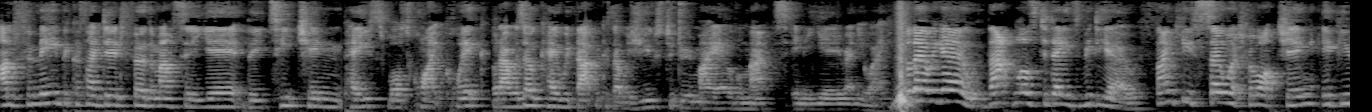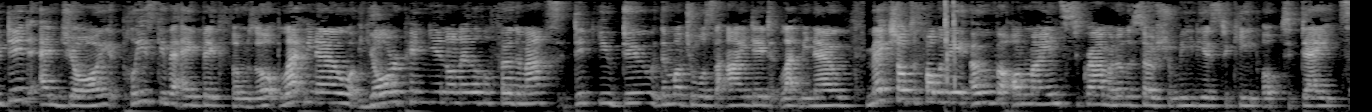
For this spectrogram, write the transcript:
And for me, because I did further maths in a year, the teaching pace was quite quick, but I was okay with that because I was used to doing my A-level maths in a year anyway. So there we go, that was today's video. Thank you so much for watching. If you did enjoy, please give it a big thumbs up. Let me know your opinion on A-level further maths. Did you do the modules that I did? Let me know. Make sure to follow me over on my Instagram and other social medias to keep up to date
